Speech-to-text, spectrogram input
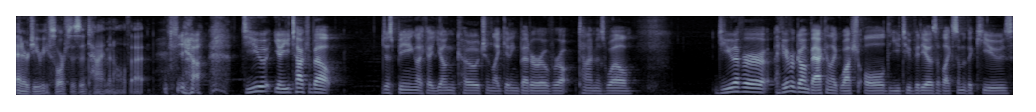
energy, resources, and time, and all of that. yeah. Do you you know you talked about just being like a young coach and like getting better over time as well. Do you ever have you ever gone back and like watched old YouTube videos of like some of the cues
